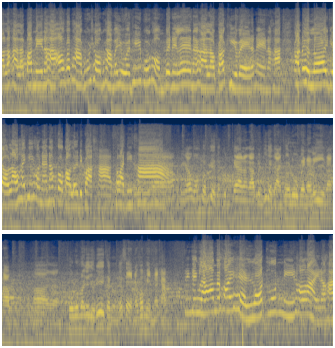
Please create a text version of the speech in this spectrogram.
เอาละค่ะแล้วตอนนี้นะคะอ้อมก็พาคุณผู้ชมค่ะมาอยู่กันที่บูธของเบเนเล่นะคะแล้วก็คีเวนั่นเองนะคะ ก่อนอื่นเลยเดี๋ยวเราให้พี่เขาแนะนำตัวก่อนเลยดีกว่าค่ะ สวัสดีค่ะ สวัสดีครับผมสมเกียรติสกุลแก้วนะครับ เป็นผู้จัดการโชว์รูมเบเนอรี่นะครับอ่าโชว์รูมเราจะอยู่ที่ถนนเกษตรนวมินทร์นะครับ จริงๆแล้วอ้อมไม่ค่อยเห็นรถรุ่นนี้เท่าไหร่นะคะ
